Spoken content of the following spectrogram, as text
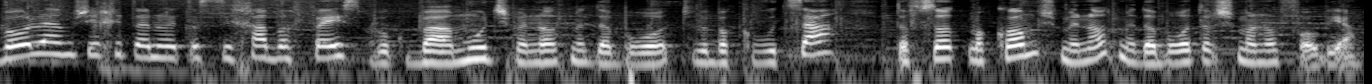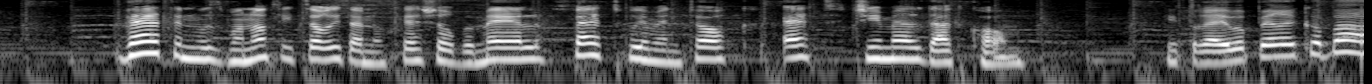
בואו להמשיך איתנו את השיחה בפייסבוק בעמוד שמנות מדברות ובקבוצה תופסות מקום שמנות מדברות על שמנופוביה. ואתן מוזמנות ליצור איתנו קשר במייל fatwomentalk at gmail.com. נתראה בפרק הבא.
